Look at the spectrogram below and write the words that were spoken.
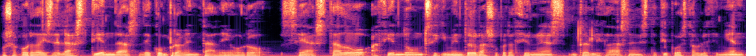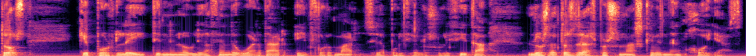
¿Os acordáis de las tiendas de compraventa de oro? Se ha estado haciendo un seguimiento de las operaciones realizadas en este tipo de establecimientos que por ley tienen la obligación de guardar e informar, si la policía lo solicita, los datos de las personas que venden joyas.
